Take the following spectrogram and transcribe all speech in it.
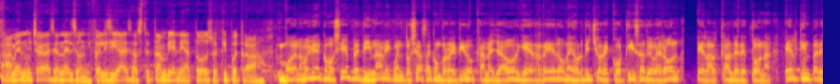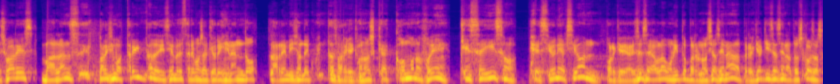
Amén. Muchas gracias, Nelson. Y felicidades a usted también y a todo su equipo de trabajo. Bueno, muy bien, como siempre, dinámico, entusiasta, comprometido, camellador, guerrero, mejor dicho, de cotiza, de overol, el alcalde de Tona. Elkin Pérez Suárez, balance. Próximo 30 de diciembre estaremos aquí originando la rendición de cuentas para que conozca cómo nos fue, qué se hizo, gestión y acción, porque a veces se habla bonito pero no se hace nada, pero es que aquí se hacen las dos cosas.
